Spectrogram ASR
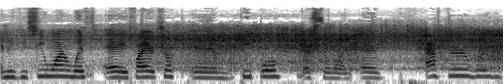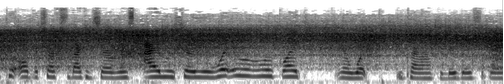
And if you see one with a fire truck and people, that's the one. And after we put all the trucks back in service, I will show you what it will look like and what you kind of have to do basically.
